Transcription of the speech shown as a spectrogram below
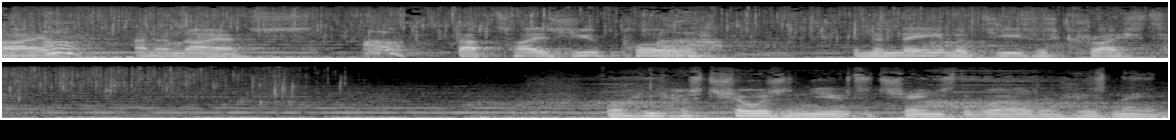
I, Ananias, baptize you, Paul, in the name of Jesus Christ. For he has chosen you to change the world in his name.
